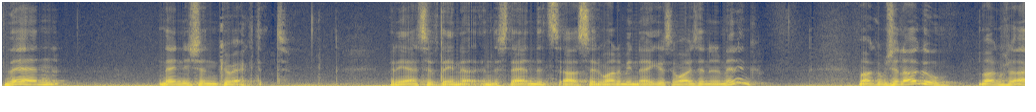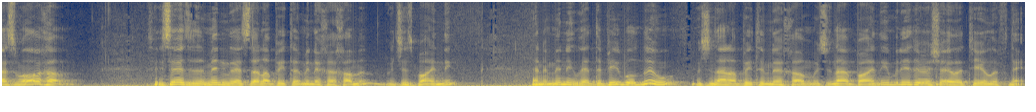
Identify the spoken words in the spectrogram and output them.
then then you shouldn't correct it. But he asks if they understand it's us, they want to be nayigasir, why is it in a minig? Malkum shanagu, shanas malacha. So he says it's a minig that's done al pita minich which is binding and the meaning that the people do, which is not apitim necham, which is not binding, but either a shayla tir lifnei.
